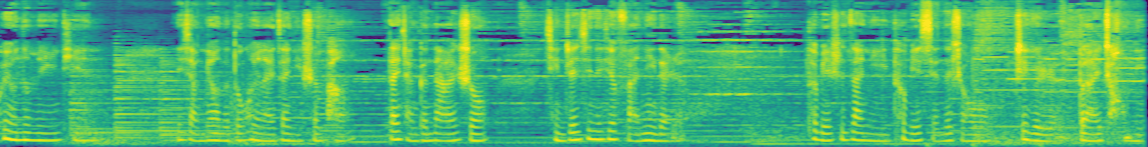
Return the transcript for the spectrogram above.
会有那么一天，你想要的都会来在你身旁。但想跟大家说，请珍惜那些烦你的人，特别是在你特别闲的时候，这个人不来找你，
